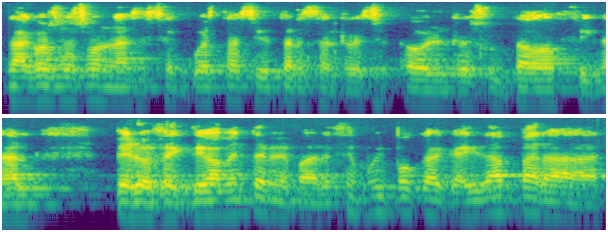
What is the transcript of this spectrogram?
una cosa son las encuestas y otra es el, el resultado final, pero efectivamente me parece muy poca caída para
